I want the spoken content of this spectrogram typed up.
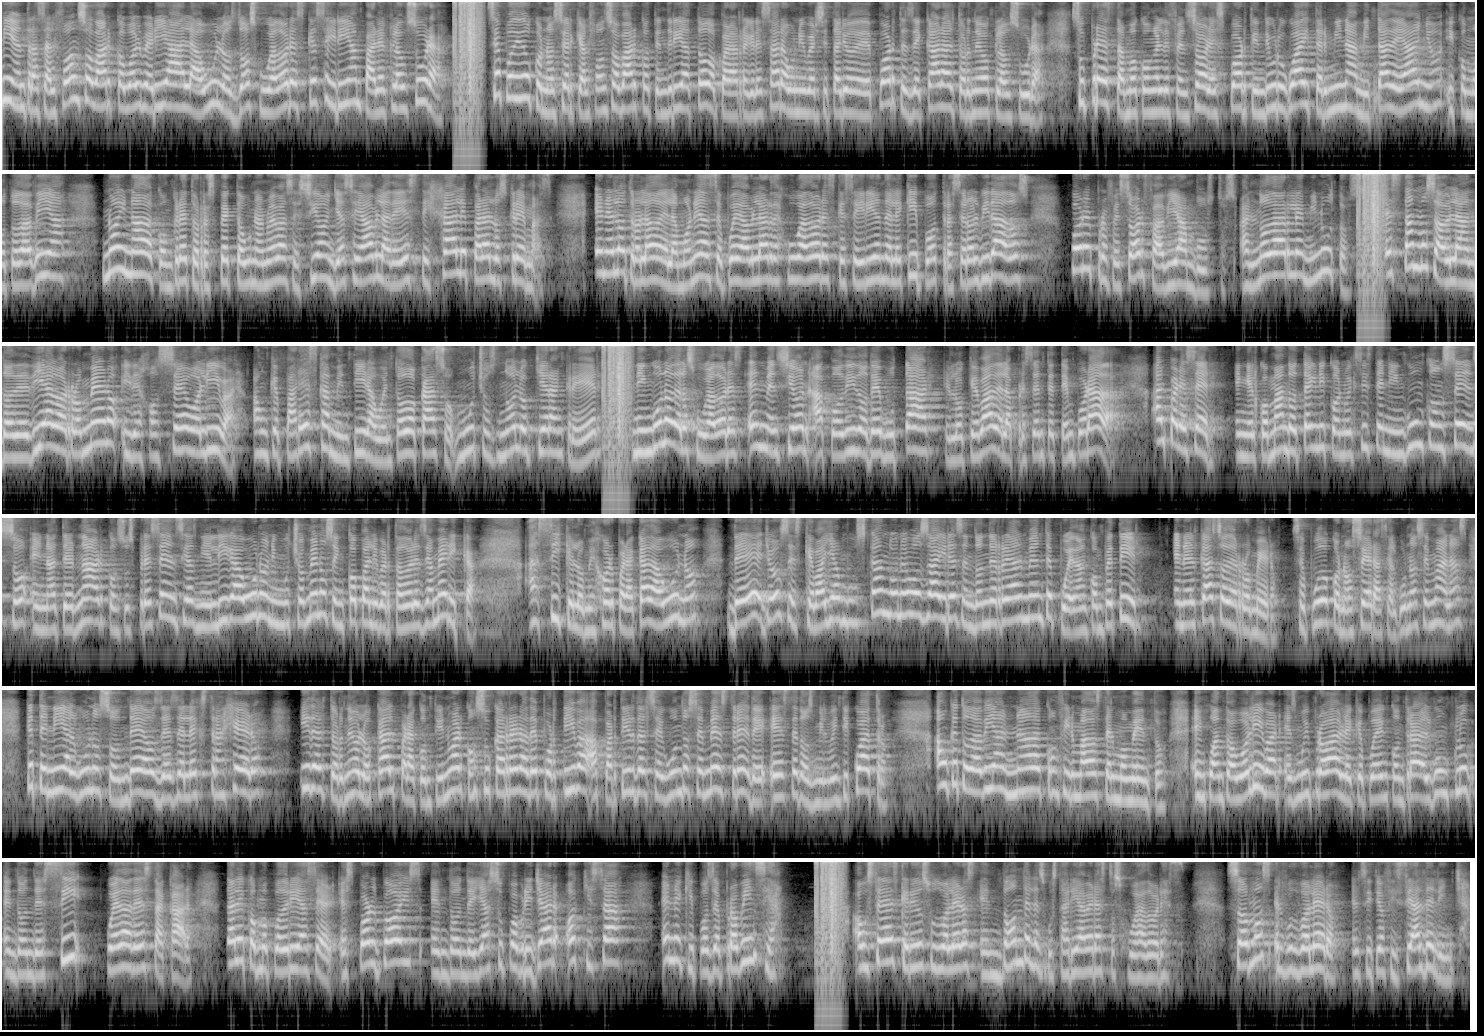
mientras Alfonso Barco volvería a la U los dos jugadores que se irían para el clausura. Se ha podido conocer que Alfonso Barco tendría todo para regresar a Universitario de Deportes de cara al torneo clausura. Su préstamo con el defensor Sporting de Uruguay termina a mitad de año y como todavía no hay nada concreto respecto a una nueva sesión, ya se habla de este jale para los cremas. En el otro lado de la moneda se puede hablar de jugadores que se irían del equipo tras ser olvidados por el profesor Fabián Bustos, al no darle minutos. Estamos hablando de Diego Romero y de José Bolívar. Aunque parezca mentira o en todo caso muchos no lo quieran creer, ninguno de los jugadores en mención ha podido debutar en lo que va de la presente temporada. Al parecer, en el comando técnico no existe ningún consenso en alternar con sus presencias ni en Liga 1 ni mucho menos en Copa Libertadores de América. Así que lo mejor para cada uno de ellos es que vayan buscando nuevos aires en donde realmente puedan competir en el caso de Romero, se pudo conocer hace algunas semanas que tenía algunos sondeos desde el extranjero y del torneo local para continuar con su carrera deportiva a partir del segundo semestre de este 2024, aunque todavía nada confirmado hasta el momento. En cuanto a Bolívar, es muy probable que pueda encontrar algún club en donde sí pueda destacar, tal y como podría ser Sport Boys, en donde ya supo brillar, o quizá en equipos de provincia. A ustedes, queridos futboleros, ¿en dónde les gustaría ver a estos jugadores? Somos El Futbolero, el sitio oficial del hincha.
